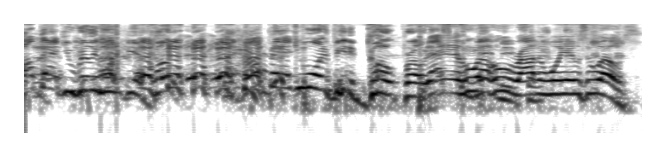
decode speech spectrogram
how bad you really want to be a goat? Like, how bad you want to be the goat, bro? That's Yeah, who, uh, who? Robin son. Williams? Who else?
